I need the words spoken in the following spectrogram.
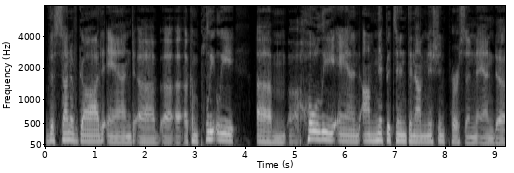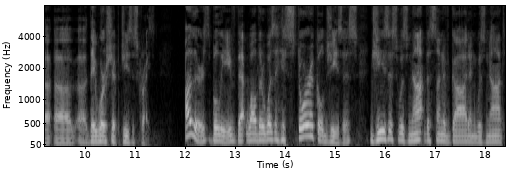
the Son of God and uh, uh, a completely um, uh, holy and omnipotent and omniscient person, and uh, uh, uh, they worship Jesus Christ. Others believe that while there was a historical Jesus, Jesus was not the Son of God and was not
